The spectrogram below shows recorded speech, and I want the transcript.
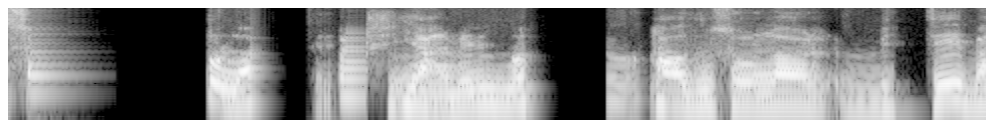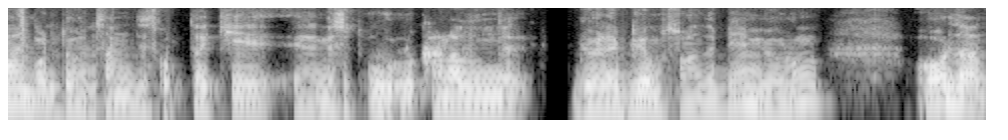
sorular yani benim not aldığım sorular bitti. Ben burada dönsem Discord'daki e, Mesut Uğurlu kanalını görebiliyor musun anda bilmiyorum. Oradan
